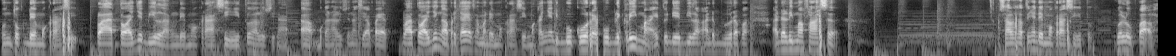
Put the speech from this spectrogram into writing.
untuk demokrasi. Plato aja bilang demokrasi itu halusinasi ah, bukan halusinasi apa ya Plato aja nggak percaya sama demokrasi. Makanya di buku Republik 5 itu dia bilang ada beberapa ada lima fase. Salah satunya demokrasi itu. Gue lupa lah.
